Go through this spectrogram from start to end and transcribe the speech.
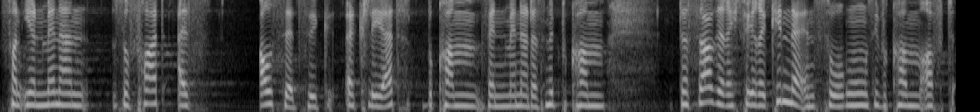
von ihren Männern sofort als aussätzig erklärt, bekommen, wenn Männer das mitbekommen, das Sorgerecht für ihre Kinder entzogen. Sie bekommen oft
